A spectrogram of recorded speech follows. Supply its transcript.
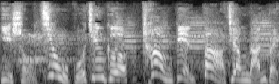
一首救国军歌，唱遍大江南北。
